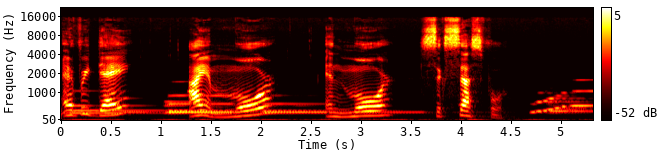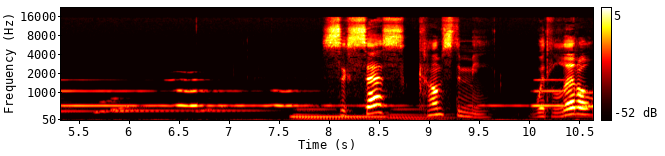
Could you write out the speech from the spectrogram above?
Every day, I am more and more successful. Success comes to me with little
